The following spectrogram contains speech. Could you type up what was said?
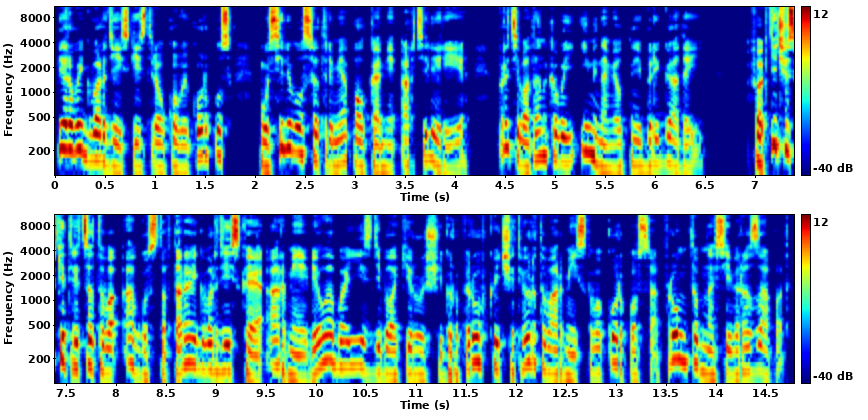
Первый гвардейский стрелковый корпус усиливался тремя полками артиллерии, противотанковой и минометной бригадой – Фактически 30 августа вторая гвардейская армия вела бои с деблокирующей группировкой 4-го армейского корпуса фронтом на северо-запад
